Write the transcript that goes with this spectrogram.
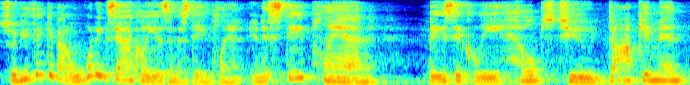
So if you think about what exactly is an estate plan, an estate plan basically helps to document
